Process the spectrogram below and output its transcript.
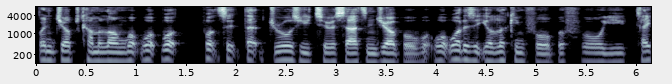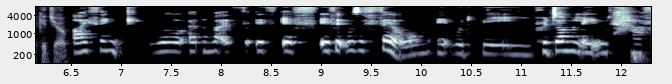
When jobs come along, what, what, what, what's it that draws you to a certain job, or what, what is it you're looking for before you take a job? I think, well, at the moment, if, if if it was a film, it would be predominantly it would have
